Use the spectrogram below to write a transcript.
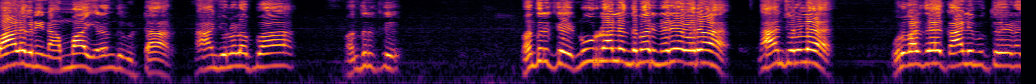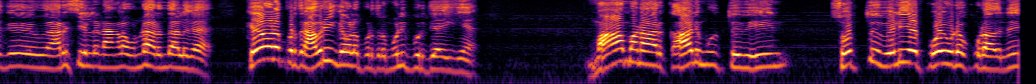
பாலகனின் அம்மா இறந்து விட்டார். நான் சொல்லலப்பா வந்திருக்கு. வந்திருக்கு. நூறு நாள் இந்த மாதிரி நிறைய வரும். நான் சொல்லலை. ஒரு காலத்தில் காளிமுத்து எனக்கு அரசியலில் நாங்களாம் ஒன்றா இருந்தாளுங்க. கேவலப்படுத்துகிற அவரையும் கேவலப்படுத்துகிற மொழி பூர்த்தி ஆகிங்க மாமனார் காளிமுத்துவின் சொத்து வெளியே போய்விடக்கூடாதுன்னு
